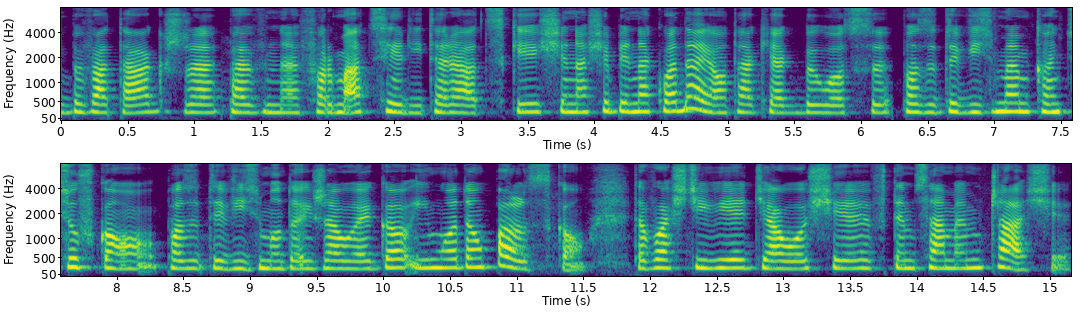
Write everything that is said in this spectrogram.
bywa tak, że pewne formacje literackie się na siebie nakładają, tak jak było z pozytywizmem, końcówką pozytywizmu dojrzałego i młodą Polską. To właściwie działo się w tym samym czasie.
